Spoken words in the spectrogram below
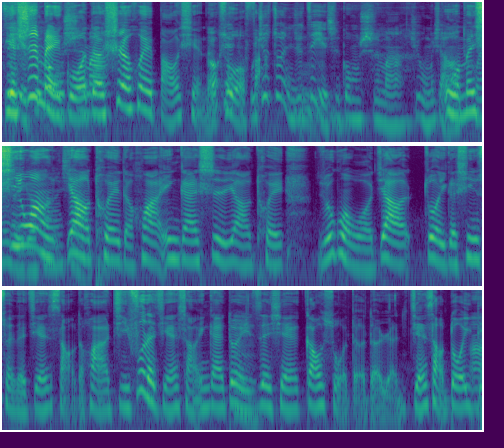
也是美国的社会保险的做法。我就做，你觉得这也是公司吗？就我们想，我们希望要推的话，应该是要推。如果我要做一个薪水的减少的话，给付的减少应该对这些高所得的人减少多一点。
